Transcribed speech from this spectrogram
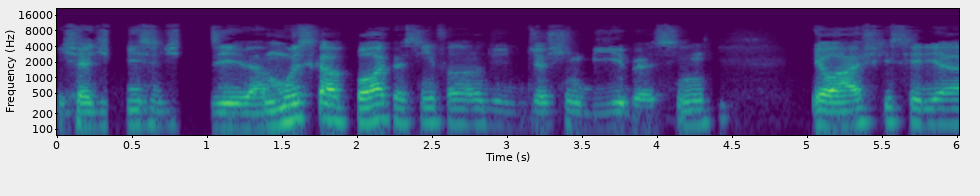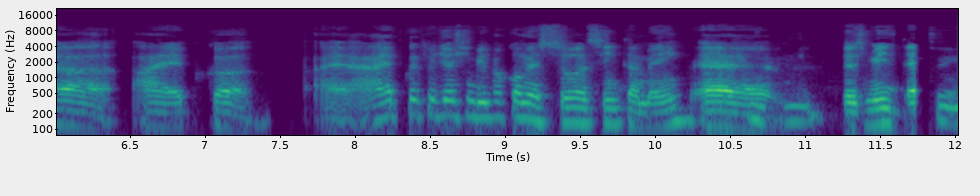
Isso é difícil de dizer. A música pop, assim, falando de Justin Bieber, assim, eu acho que seria a época a época que o Justin Bieber começou, assim, também. É, uhum. 2010, Sim.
